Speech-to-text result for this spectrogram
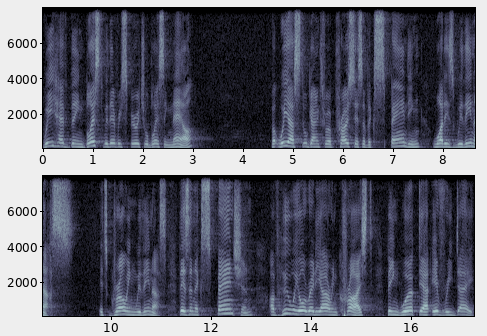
we have been blessed with every spiritual blessing now, but we are still going through a process of expanding what is within us. It's growing within us. There's an expansion of who we already are in Christ being worked out every day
